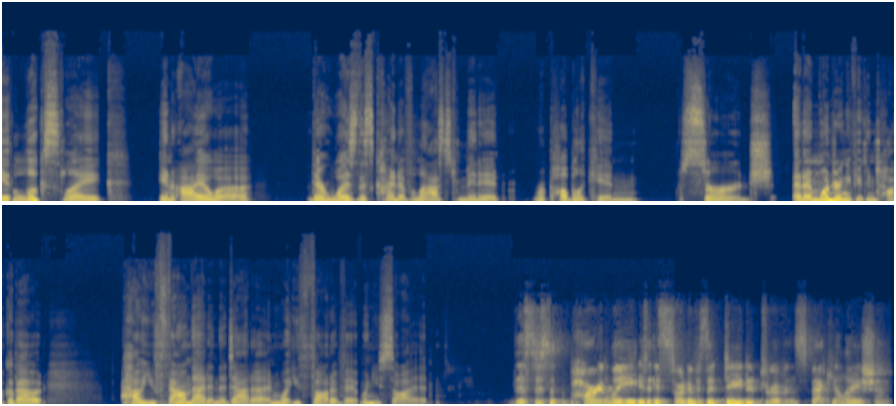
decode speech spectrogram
it looks like in Iowa, there was this kind of last minute Republican surge. And I'm wondering if you can talk about how you found that in the data and what you thought of it when you saw it. This is partly, it's sort of is a data driven speculation,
